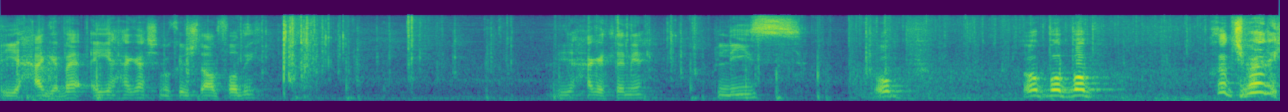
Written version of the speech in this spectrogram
أي حاجة بقى؟ أي حاجة عشان ما كنتش قاعد فاضي؟ أي حاجة تانية؟ بليز أوب. أوب أوب أوب. خدش بالي.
